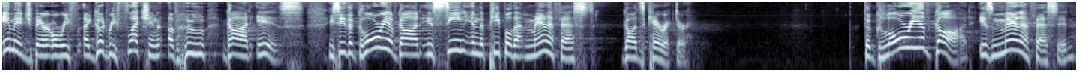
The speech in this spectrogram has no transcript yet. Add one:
image bearer or ref- a good reflection of who God is. You see, the glory of God is seen in the people that manifest God's character. The glory of God is manifested.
